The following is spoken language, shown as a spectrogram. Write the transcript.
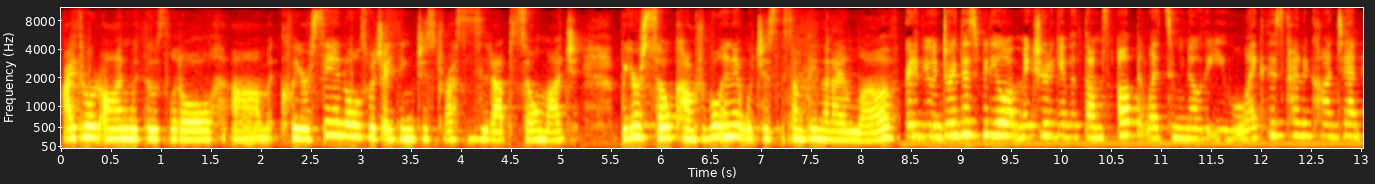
I throw it on with those little um, clear sandals, which I think just dresses it up so much. But you're so comfortable in it, which is something that I love. Right, if you enjoyed this video, make sure to give a thumbs up. It lets me know that you like this kind of content.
